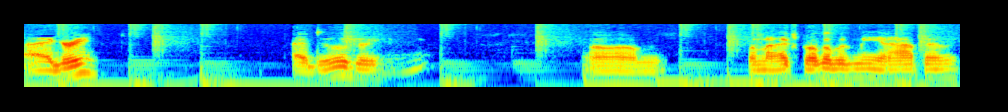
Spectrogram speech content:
I agree. I do agree. Um, when my ex broke up with me, it happened.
